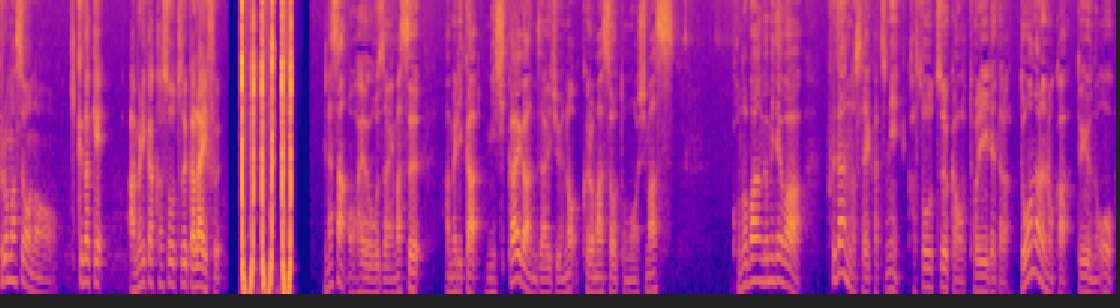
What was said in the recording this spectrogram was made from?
クロマスオの聞くだけアメリカ仮想通貨ライフ。皆さんおはようございます。アメリカ西海岸在住のクロマスオと申します。この番組では普段の生活に仮想通貨を取り入れたらどうなるのかというのを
